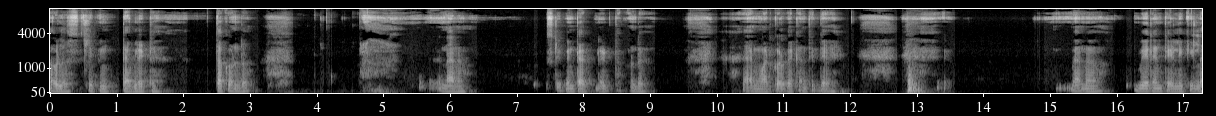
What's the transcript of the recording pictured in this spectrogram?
ಅವಳು ಸ್ಲೀಪಿಂಗ್ ಟ್ಯಾಬ್ಲೆಟ್ ತಗೊಂಡು ನಾನು ಸ್ಲೀಪಿಂಗ್ ಟ್ಯಾಬ್ಲೆಟ್ ತಗೊಂಡು ಹ್ಯಾಂಗ್ ಮಾಡ್ಕೊಳ್ಬೇಕಂತಿದ್ದೇವೆ. ನಾನು ಬೇರೆ ಅಂತ ಹೇಳಲಿಕ್ಕಿಲ್ಲ.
